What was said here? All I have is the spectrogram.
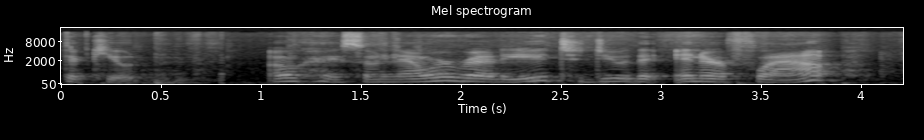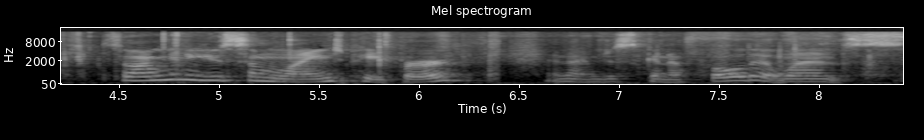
they're cute. Okay, so now we're ready to do the inner flap. So I'm gonna use some lined paper and I'm just gonna fold it once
